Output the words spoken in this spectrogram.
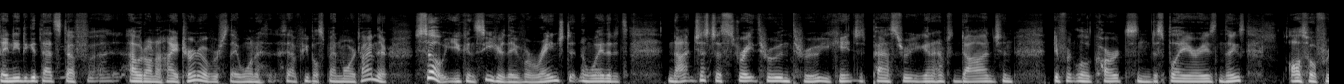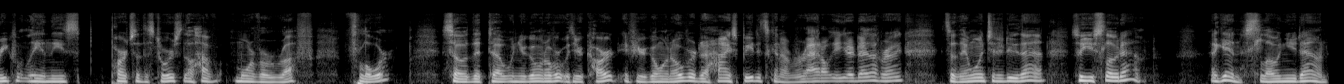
they need to get that stuff uh, out on a high turnover so they want to have people spend more time there so you can see here they've arranged it in a way that it's not just a straight through and through you can't just pass through you're going to have to dodge and different little carts and display areas and things also frequently in these parts of the stores they'll have more of a rough floor so that uh, when you're going over it with your cart, if you're going over at a high speed, it's going to rattle you to death, right? So they want you to do that. So you slow down. Again, slowing you down.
